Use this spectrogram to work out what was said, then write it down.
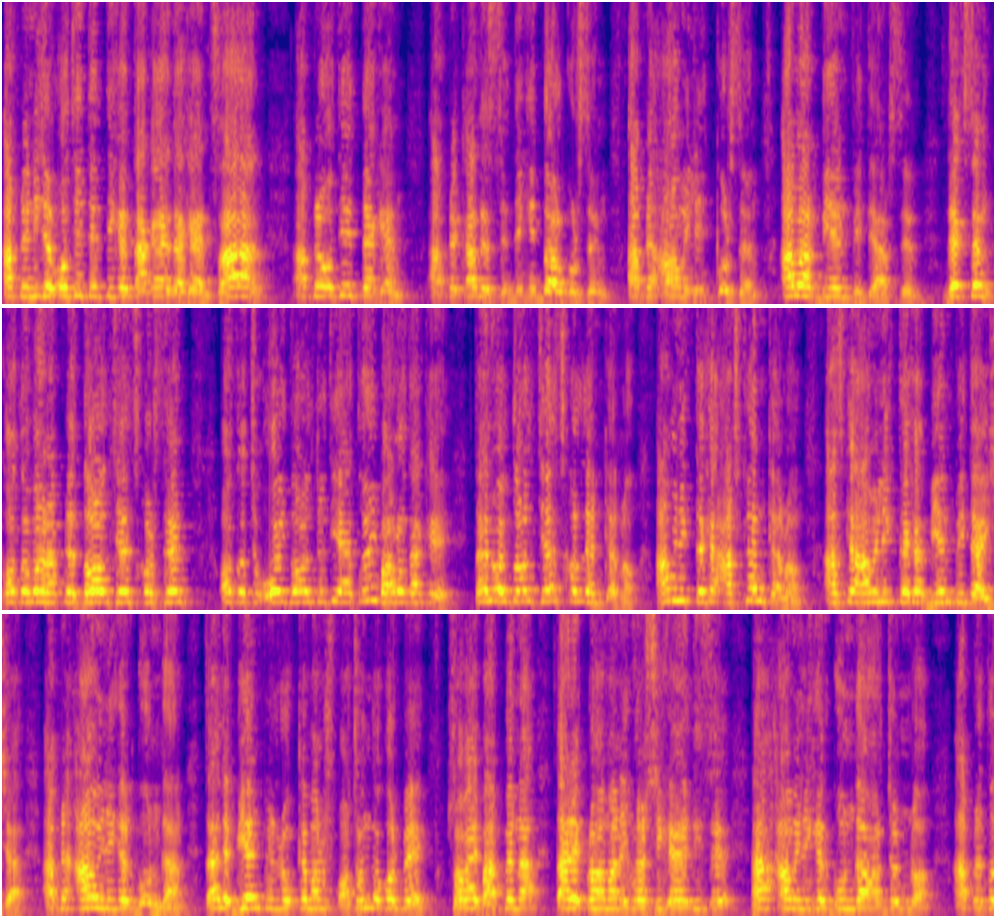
আপনি নিজের অতীতের দিকে তাকায় দেখেন। স্যার, আপনি অতীত দেখেন। আপনি কাদের সিদ্দিকির দল করছেন? আপনি আওয়ামী লীগ করছেন। আবার বিএনপিতে আসছেন। দেখছেন কতবার আপনি দল চেঞ্জ করছেন? অথচ ওই দল যদি এতই ভালো থাকে, তাহলে ওই দল চেঞ্জ করলেন কেন? আওয়ামী লীগ থেকে আসলেন কেন? আজকে আওয়ামী লীগ থেকে বিএনপিতে আইসা আপনি আওয়ামী লীগের গুণ গান তাহলে বিএনপির লোককে মানুষ পছন্দ করবে? সবাই ভাববে না, তারেক রহমান এগুলো শিখাই দিছে হ্যাঁ আওয়ামী লীগের গুণ গাওয়ার জন্য। আপনি তো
